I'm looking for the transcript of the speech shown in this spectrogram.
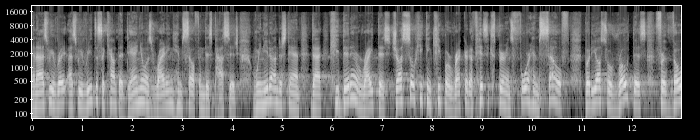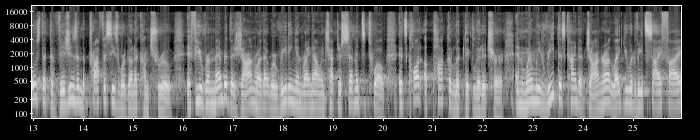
And as we, re- as we read this account that Daniel is writing himself in this passage, we need to understand that he didn't write this just so he can keep a record of his experience for himself, but he also wrote this for those that the visions and the prophecies were going to come true. If you remember the genre that we're reading in right now in chapter 7 to 12, it's called apocalyptic literature. And when we read this kind of genre, like you would read sci fi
